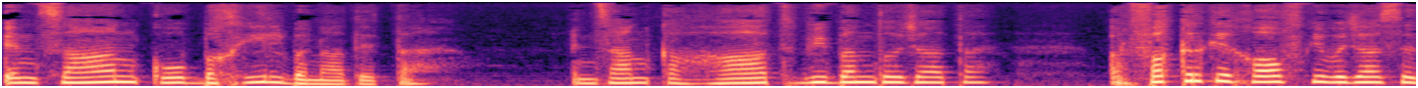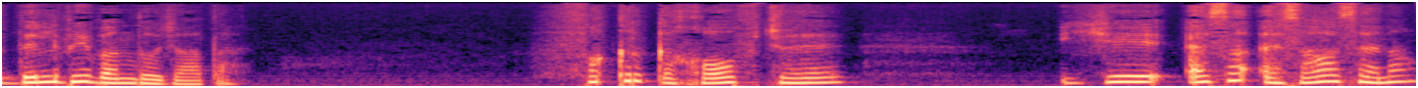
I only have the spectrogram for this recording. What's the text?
انسان کو بخیل بنا دیتا ہے۔ انسان کا ہاتھ بھی بند ہو جاتا ہے اور فقر کے خوف کی وجہ سے دل بھی بند ہو جاتا ہے۔ فقر کا خوف جو ہے، یہ ایسا احساس ہے نا،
